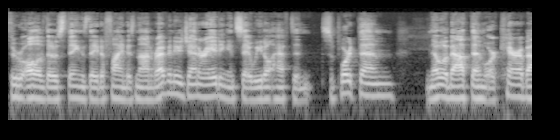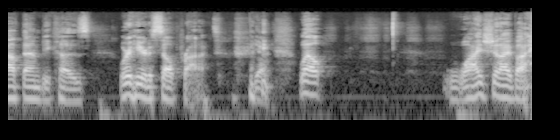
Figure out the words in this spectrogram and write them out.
through all of those things they defined as non-revenue generating and say we don't have to support them, know about them or care about them because we're here to sell product. Yeah. well, why should I buy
